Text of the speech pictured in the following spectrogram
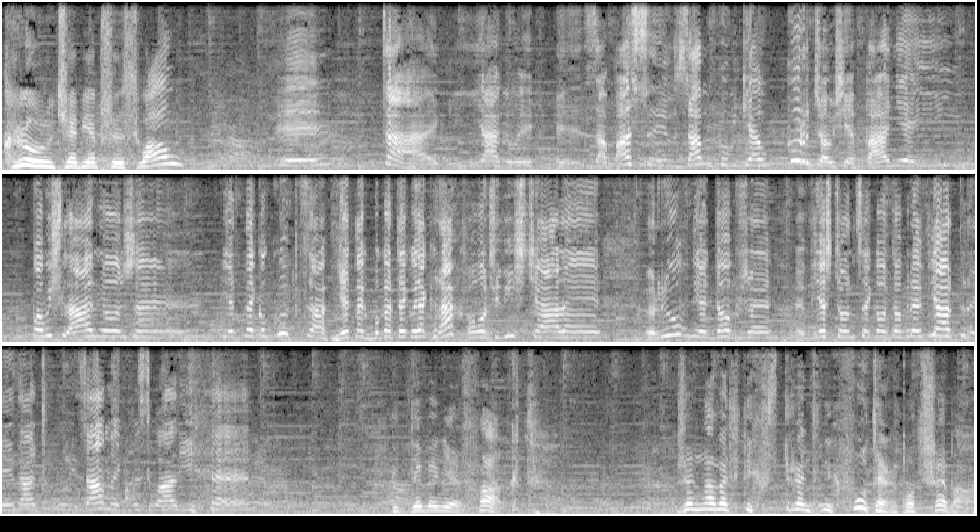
król ciebie przysłał? E, tak, jakby e, zapasy w zamku mgieł kurczą się, panie, i pomyślano, że jednego kupca, nie tak bogatego jak Rachwał oczywiście, ale równie dobrze wieszczącego dobre wiatry na twój zamek wysłali. Gdyby nie fakt, że nawet tych wstrętnych futer potrzeba,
